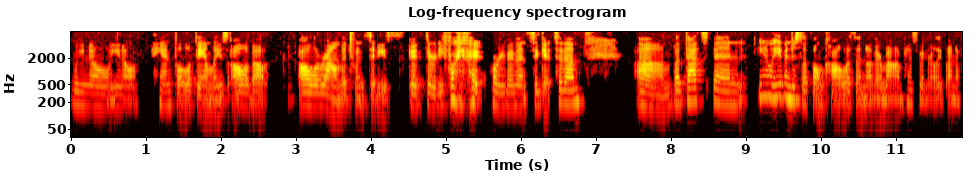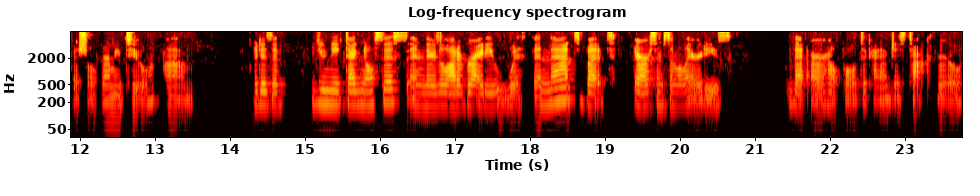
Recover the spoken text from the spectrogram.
we know you know a handful of families all about all around the Twin Cities, good 30, 45, 45 minutes to get to them. Um, but that's been, you know, even just a phone call with another mom has been really beneficial for me too. Um, it is a unique diagnosis and there's a lot of variety within that, but there are some similarities that are helpful to kind of just talk through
